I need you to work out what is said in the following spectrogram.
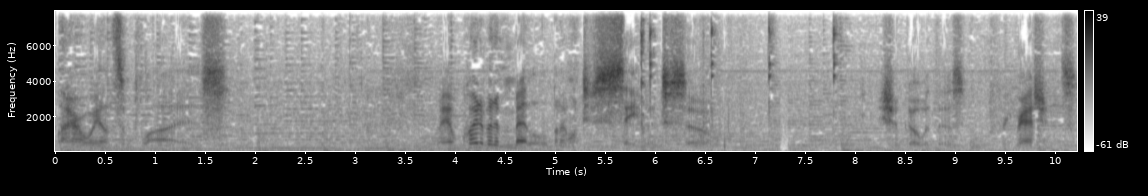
Why are we on supplies? We have quite a bit of metal, but I want to save it, so we should go with this. Free rations.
